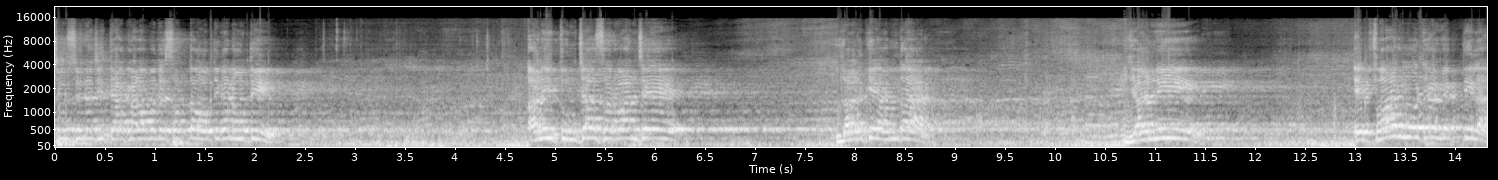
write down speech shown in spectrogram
शिवसेनेची त्या काळामध्ये सत्ता होती का नव्हती? आणि तुमच्या सर्वांचे लाडके आमदार यांनी एक फार मोठ्या व्यक्तीला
